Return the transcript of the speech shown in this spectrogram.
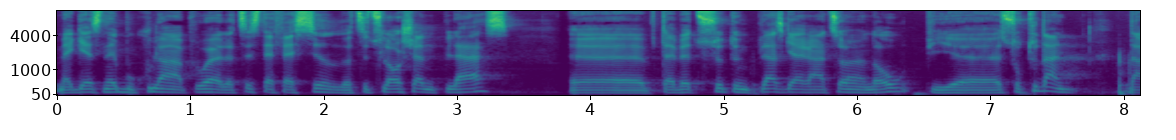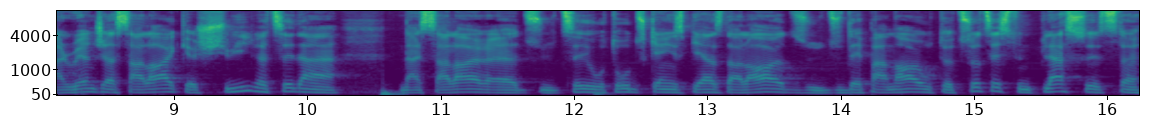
magasinaient beaucoup l'emploi. C'était facile. là. Tu lâchais une place, euh, tu avais tout de suite une place garantie à un autre. Puis euh, surtout dans le, dans le range de salaire que je suis, là, dans, dans le salaire euh, du, autour du 15 pièces de l'heure, du, du dépanneur ou tout ça, c'est une place, c'est un,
